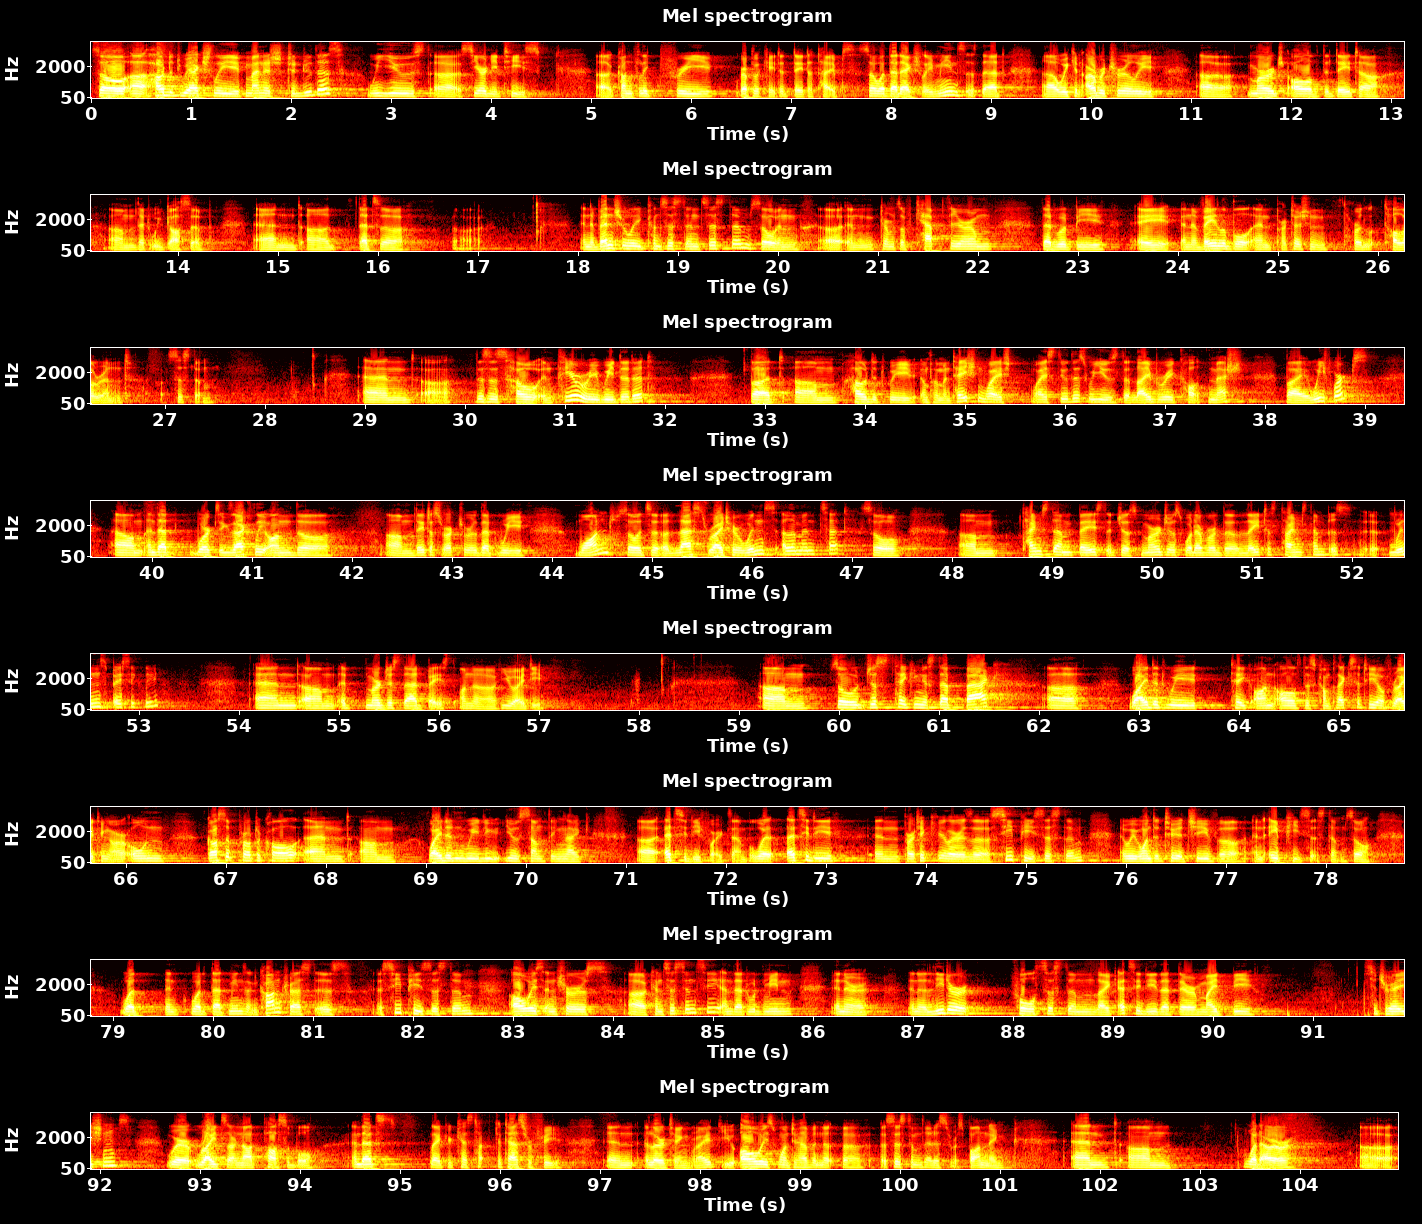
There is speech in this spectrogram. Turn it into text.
So uh, how did we actually manage to do this? We used uh, CRDTs, uh, conflict-free replicated data types. So what that actually means is that uh, we can arbitrarily uh, merge all of the data um, that we gossip. And uh, that's a, an eventually consistent system. So in, in terms of CAP theorem, that would be a, an available and partition tolerant system. And uh, this is how, in theory, we did it. But um, how did we implementation-wise do this? We used a library called Mesh by Weaveworks. Um, and that works exactly on the um, data structure that we want. So it's a last writer wins element set. So um, timestamp based, it just merges whatever the latest timestamp is, it wins basically. And um, it merges that based on a UID. Um, so just taking a step back, uh, why did we take on all of this complexity of writing our own gossip protocol and um, why didn't we use something like uh, etcd, for example? Well, etcd in particular is a CP system and we wanted to achieve uh, an AP system. So what, what that means in contrast is a CP system always ensures uh, consistency and that would mean in a, in a leader full system like etcd that there might be situations where writes are not possible. And that's like a catastrophe in alerting, right? You always want to have a, a, a system that is responding. And um, what our uh,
